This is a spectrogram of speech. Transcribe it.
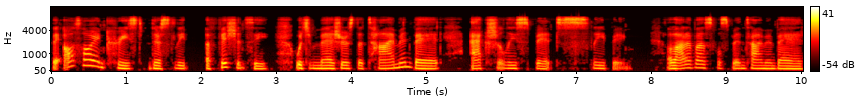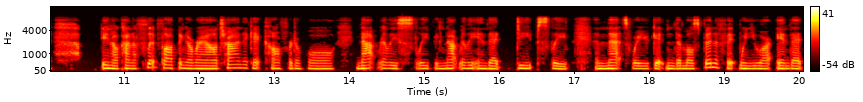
They also increased their sleep efficiency, which measures the time in bed actually spent sleeping. A lot of us will spend time in bed you know, kind of flip flopping around, trying to get comfortable, not really sleeping, not really in that deep sleep. And that's where you're getting the most benefit when you are in that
